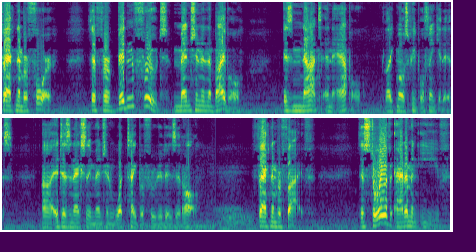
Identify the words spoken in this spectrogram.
Fact number four the forbidden fruit mentioned in the Bible is not an apple, like most people think it is. Uh, it doesn't actually mention what type of fruit it is at all. Fact number five the story of Adam and Eve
